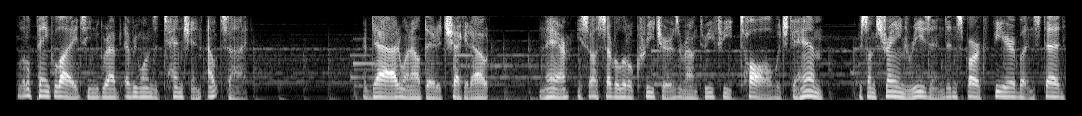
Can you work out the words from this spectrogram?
a little pink light seemed to grab everyone's attention outside. Her dad went out there to check it out and there, he saw several little creatures around three feet tall, which to him, for some strange reason, didn't spark fear, but instead,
